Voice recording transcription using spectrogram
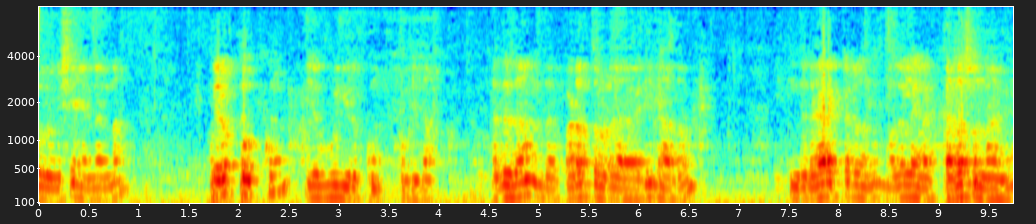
ஒரு விஷயம் என்னன்னா பிறப்புக்கும் எவ்வுயிருக்கும் அப்படிதான். அதுதான் இந்த படத்தோட அடிநாதம். இந்த டைரக்டர் வந்து முதல்ல எனக்கு கதை சொன்னாங்க.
